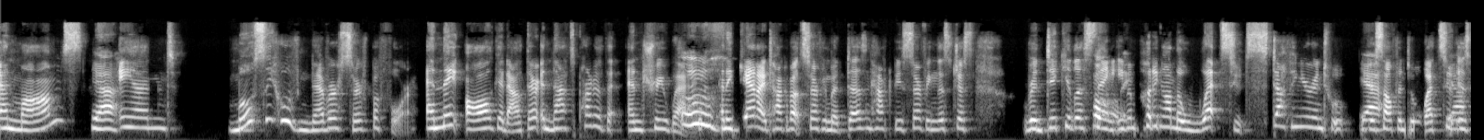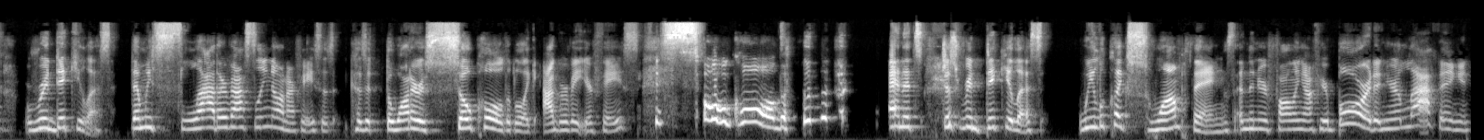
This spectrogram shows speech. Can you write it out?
and moms Yeah. and mostly who've never surfed before and they all get out there and that's part of the entryway Mm. and again i talk about surfing but it doesn't have to be surfing this just ridiculous thing even putting on the wetsuit stuffing your into Yeah. yourself into a wetsuit Yeah. is ridiculous then we slather vaseline on our faces because the water is so cold it'll like aggravate your face It's so cold. and it's just ridiculous we look like swamp things and then you're falling off your board and you're laughing and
